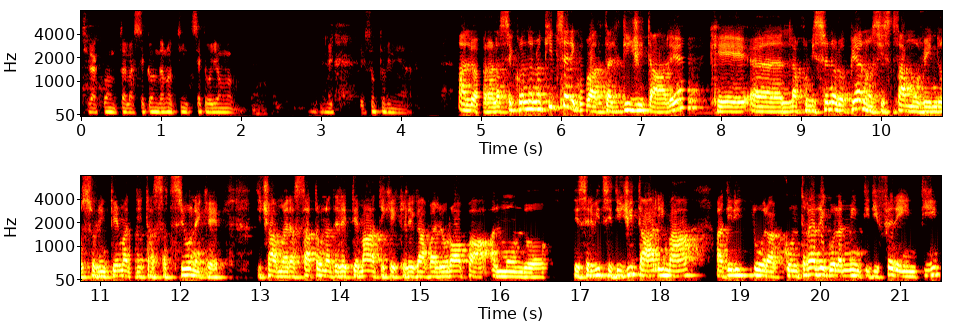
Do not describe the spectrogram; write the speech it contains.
ci racconta la seconda notizia che vogliamo sottolineare. Allora, la seconda notizia riguarda il digitale, che eh, la Commissione europea non si sta muovendo solo in tema di tassazione, che diciamo era stata una delle tematiche che legava l'Europa al mondo dei servizi digitali, ma addirittura con tre regolamenti differenti,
